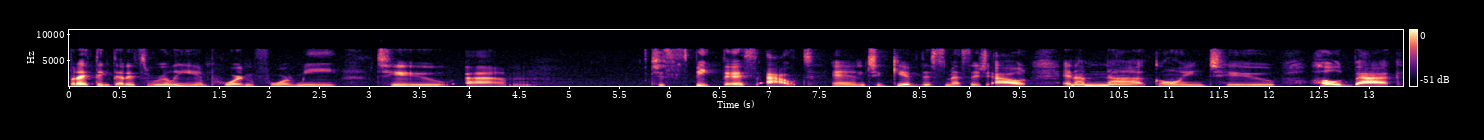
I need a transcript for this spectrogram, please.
but I think that it's really important for me to um, to speak this out and to give this message out. And I'm not going to hold back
